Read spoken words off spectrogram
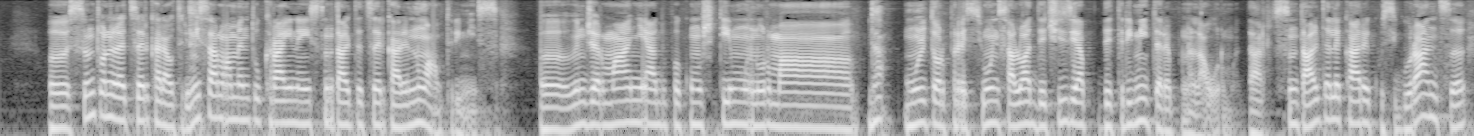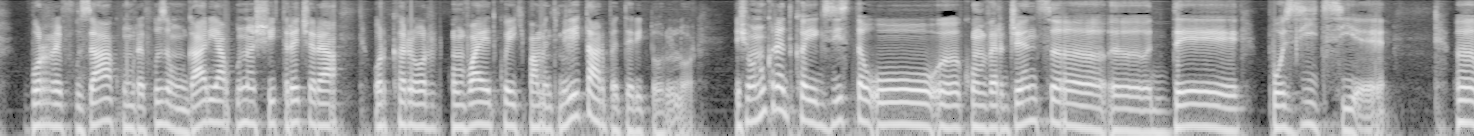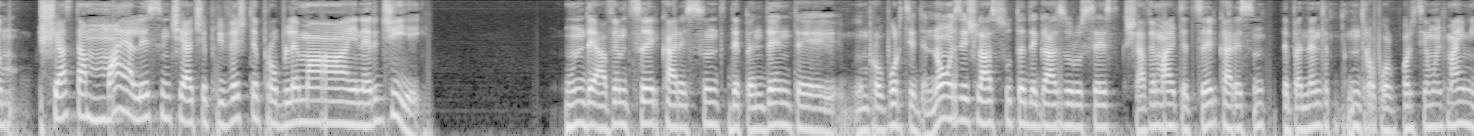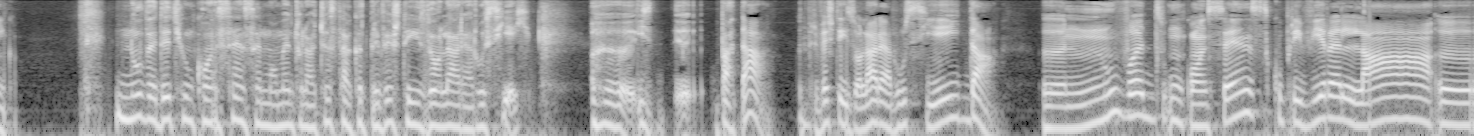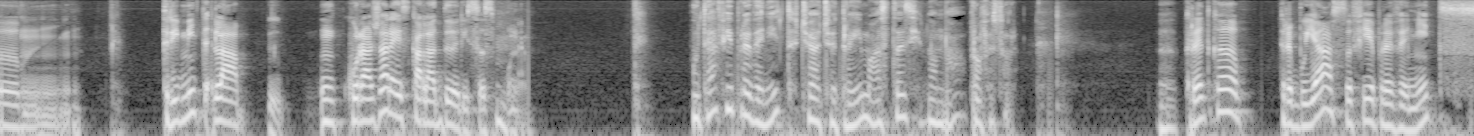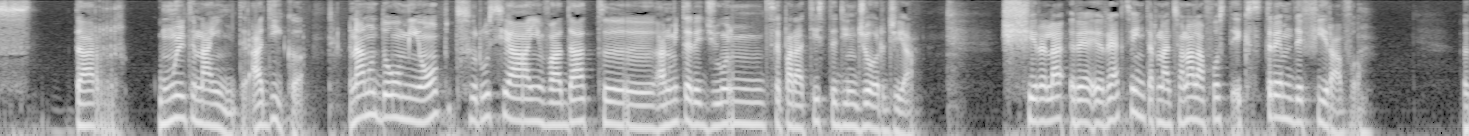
Uh, sunt unele țări care au trimis armament Ucrainei, sunt alte țări care nu au trimis. Uh, în Germania, după cum știm, în urma da. multor presiuni s-a luat decizia de trimitere până la urmă. Dar sunt altele care, cu siguranță, vor refuza, cum refuză Ungaria, până și trecerea oricăror convoaie cu echipament militar pe teritoriul lor. Deci eu nu cred că există o uh, convergență uh, de poziție uh, și asta mai ales în ceea ce privește problema energiei unde avem țări care sunt dependente în proporție de 90% de gazul rusesc și avem alte țări care sunt dependente într-o proporție mult mai mică. Nu vedeți un consens în momentul acesta cât privește izolarea Rusiei? Uh, iz- uh, ba da, cât privește izolarea Rusiei, da. Uh, nu văd un consens cu privire la uh, trimite, la uh, încurajarea escaladării, să spunem. Putea fi prevenit ceea ce trăim astăzi, doamna profesor? Uh, cred că trebuia să fie prevenit, dar cu mult înainte. Adică, în anul 2008, Rusia a invadat uh, anumite regiuni separatiste din Georgia și re- re- reacția internațională a fost extrem de firavă.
